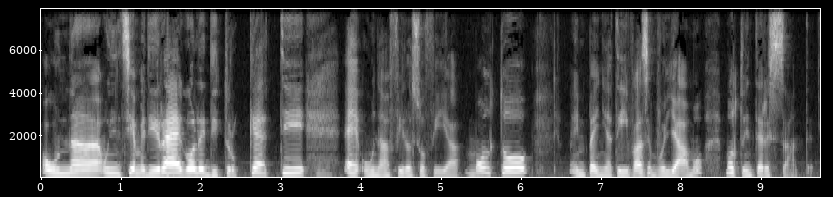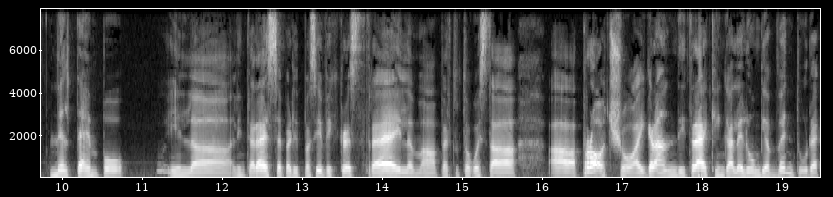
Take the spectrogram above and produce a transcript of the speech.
un, un insieme di regole, di trucchetti, è una filosofia molto impegnativa, se vogliamo, molto interessante. Nel tempo il, l'interesse per il Pacific Crest Trail, ma per tutto questo uh, approccio ai grandi trekking, alle lunghe avventure,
